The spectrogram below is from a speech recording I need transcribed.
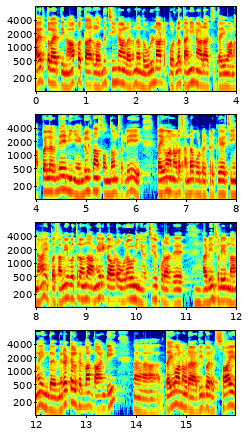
ஆயிரத்தி தொள்ளாயிரத்தி நாற்பத்தாறுல வந்து சீனால இருந்து அந்த உள்நாட்டு போர்ல தனி நாடாச்சு தைவான். அப்பையில இருந்தே நீங்க எங்களுக்கு தான் சொந்தம்னு சொல்லி தைவானோட சண்டை போட்டுட்டு இருக்கு சீனா. இப்ப சமீபத்துல வந்து அமெரிக்காவோட உறவு நீங்க வச்சுக்க கூடாது ம். அப்படின்னு சொல்லியிருந்தாங்க. இந்த மிரட்டல்கள்லாம் தாண்டி தைவானோட அதிபர் சாய்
